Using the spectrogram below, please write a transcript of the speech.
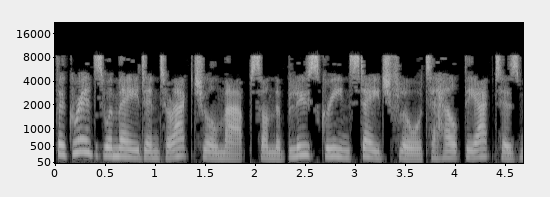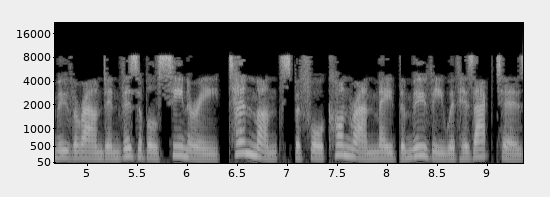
The grids were made into actual maps on the blue screen stage floor to help the actors move around invisible scenery. Ten months before Conran made the movie with his actors,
